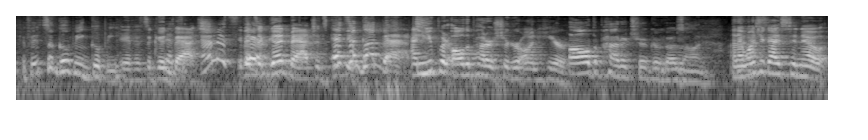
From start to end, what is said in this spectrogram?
if it's a goopy goopy. If it's a good batch. And it's if there. it's a good batch, it's good. It's a good batch. And you put all the powdered sugar on here. All the powdered sugar goes on. And I want you guys to know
